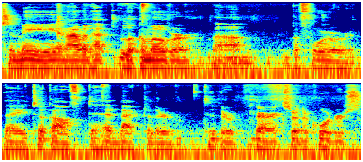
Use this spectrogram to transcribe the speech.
to me, and I would have to look them over um, before they took off to head back to their to their barracks or their quarters.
